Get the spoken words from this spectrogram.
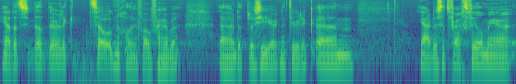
ja dat, dat, daar wil ik het zo ook nog wel even over hebben. Uh, dat plezier natuurlijk. Um, ja, dus het vergt veel meer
